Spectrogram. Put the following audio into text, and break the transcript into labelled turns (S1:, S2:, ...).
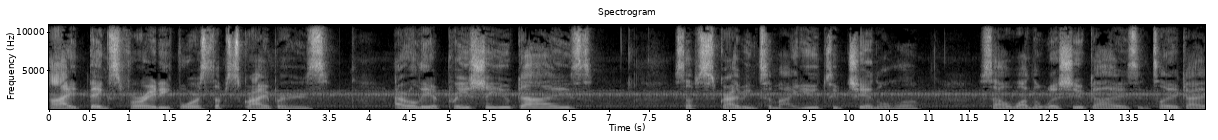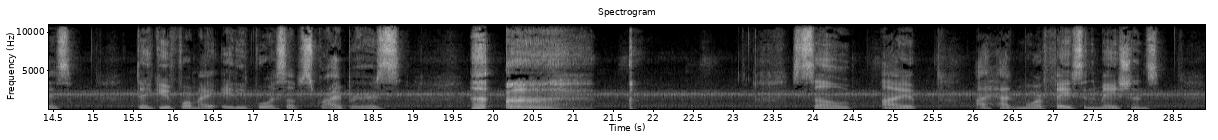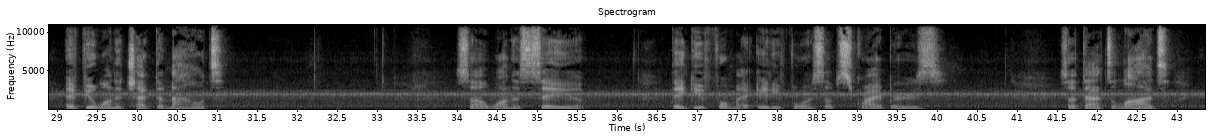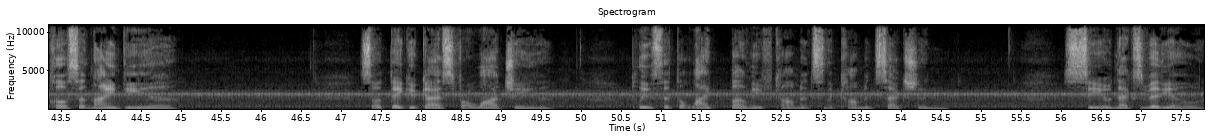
S1: Hi, thanks for 84 subscribers. I really appreciate you guys subscribing to my YouTube channel. So I want to wish you guys and tell you guys thank you for my 84 subscribers. so I I had more face animations if you want to check them out. So I want to say thank you for my 84 subscribers. So that's a lot, close to 90. So thank you guys for watching. Please hit the like button, leave comments in the comment section. See you next video.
